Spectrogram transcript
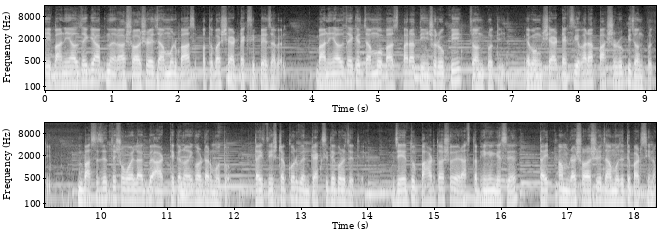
এই বানিয়াল থেকে আপনারা সরাসরি জাম্মুর বাস অথবা শেয়ার ট্যাক্সি পেয়ে যাবেন। বানিয়াল থেকে জাম্মু বাস ভাড়া তিনশো রুপি জনপ্রতি এবং শেয়ার ট্যাক্সি ভাড়া পাঁচশো রুপি জনপ্রতি। বাসে যেতে সময় লাগবে আট থেকে নয় ঘণ্টার মতো, তাই চেষ্টা করবেন ট্যাক্সিতে করে যেতে। যেহেতু পাহাড় হয়ে রাস্তা ভেঙে গেছে, তাই আমরা সরাসরি জাম্মু যেতে পারছি না।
